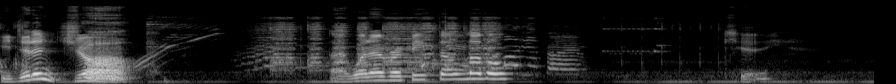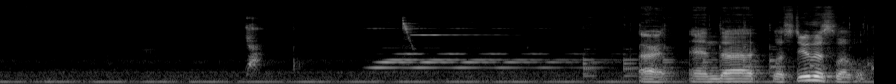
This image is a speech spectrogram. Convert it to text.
He didn't jump! Alright, whatever, beat the level. Let's do this level.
